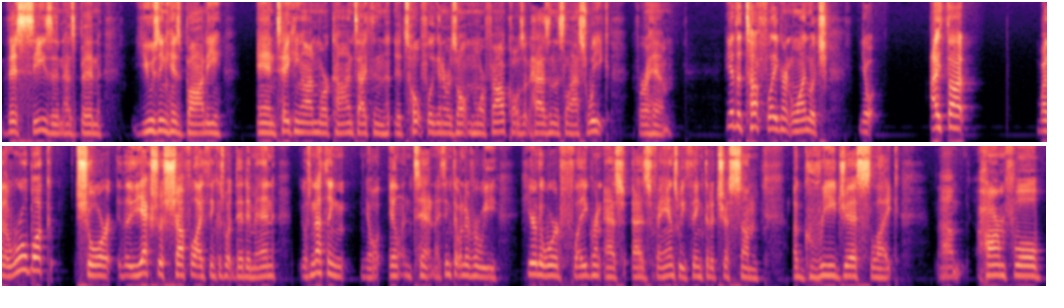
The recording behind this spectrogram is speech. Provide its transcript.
this season has been using his body and taking on more contact, and it's hopefully going to result in more foul calls. It has in this last week for him. He had the tough flagrant one, which you know I thought by the rule book, sure, the extra shuffle I think is what did him in. It was nothing you know ill intent. I think that whenever we hear the word flagrant as as fans, we think that it's just some egregious, like um, harmful,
